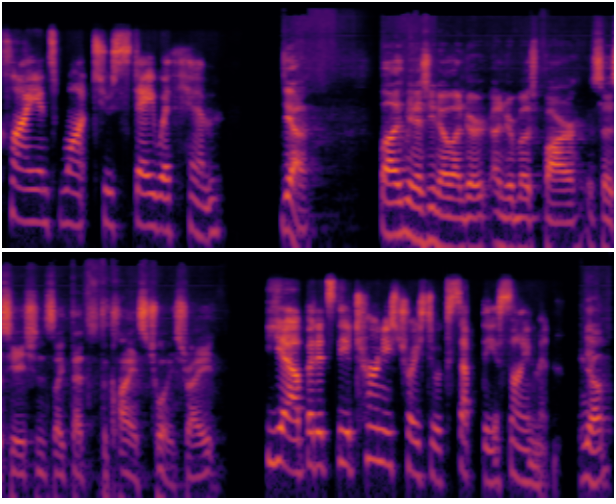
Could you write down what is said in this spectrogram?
clients want to stay with him. Yeah. Well, I mean, as you know, under under most bar associations, like that's the client's choice, right? Yeah, but it's the attorney's choice to accept the assignment. Yeah.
